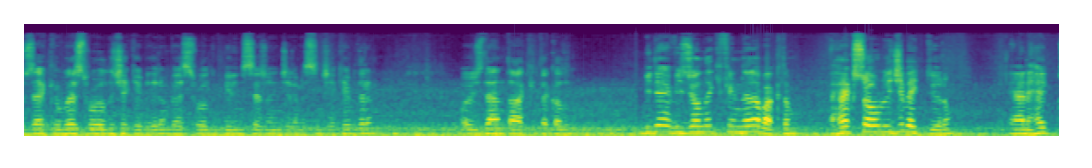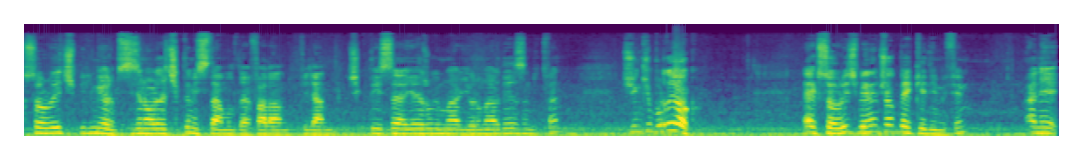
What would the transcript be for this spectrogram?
Özellikle Westworld'u çekebilirim. Westworld'un birinci sezon incelemesini çekebilirim. O yüzden takipte kalın. Bir de vizyondaki filmlere baktım. Hacksaw Ridge'i bekliyorum. Yani Hacksaw Ridge bilmiyorum sizin orada çıktı mı İstanbul'da falan filan. Çıktıysa yorumlar, yorumlarda yazın lütfen. Çünkü burada yok. Hacksaw Ridge benim çok beklediğim bir film. hani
